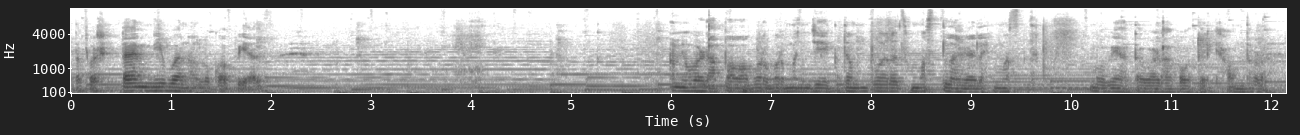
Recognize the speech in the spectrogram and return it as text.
आता फर्स्ट टाइम मी बनवलो कॉफी आज. आणि वडापावाबरोबर म्हणजे एकदम बरंच मस्त लागायला मस्त. बघूया आता वडापाव तरी खाऊन थोडा.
